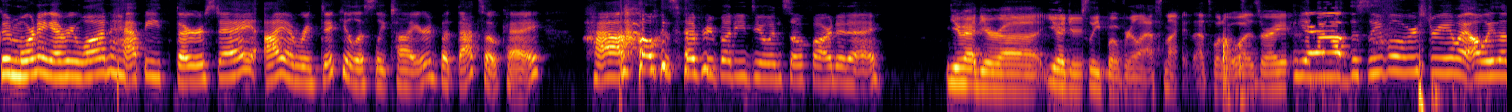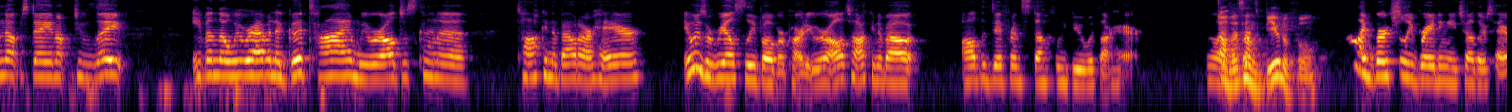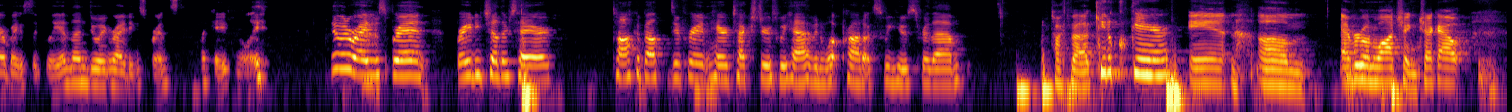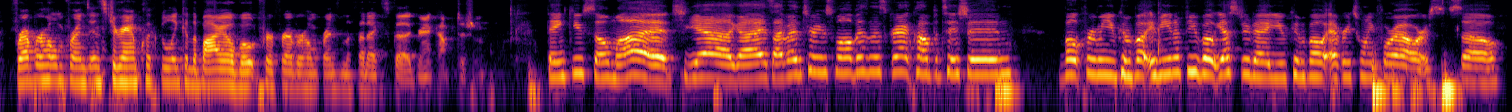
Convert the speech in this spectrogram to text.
Good morning, everyone. Happy Thursday. I am ridiculously tired, but that's okay. How is everybody doing so far today? You had your uh you had your sleepover last night. That's what it was, right? Yeah, the sleepover stream. I always end up staying up too late. Even though we were having a good time, we were all just kind of talking about our hair. It was a real sleepover party. We were all talking about all the different stuff we do with our hair. Like, oh, that sounds beautiful. Like virtually braiding each other's hair, basically, and then doing writing sprints occasionally. Doing a writing sprint, braid each other's hair, talk about different hair textures we have and what products we use for them. Talked about keto care and um, everyone watching, check out Forever Home Friends Instagram. Click the link in the bio. Vote for Forever Home Friends in the FedEx uh, grant competition. Thank you so much. Yeah, guys, I'm entering small business grant competition. Vote for me. You can vote. Even if you vote yesterday, you can vote every 24 hours. So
